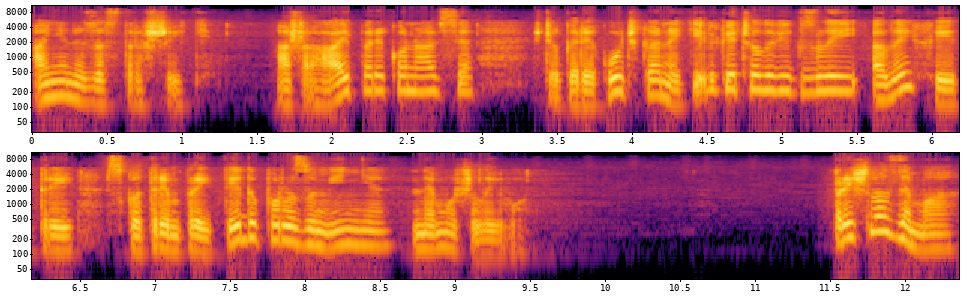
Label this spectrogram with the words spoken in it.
ані не застрашить. А Шагай переконався, що Кирикучка не тільки чоловік злий, але й хитрий, з котрим прийти до порозуміння неможливо. Прийшла зима.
